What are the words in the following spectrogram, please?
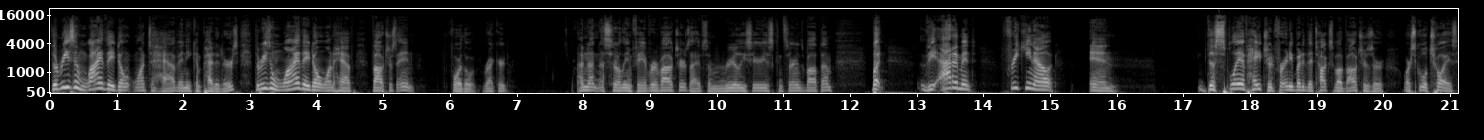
The reason why they don't want to have any competitors, the reason why they don't want to have vouchers, and for the record, I'm not necessarily in favor of vouchers. I have some really serious concerns about them. But the adamant freaking out and display of hatred for anybody that talks about vouchers or, or school choice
